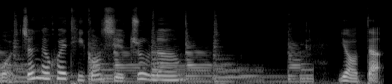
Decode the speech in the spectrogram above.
我真的会提供协助呢？有的，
